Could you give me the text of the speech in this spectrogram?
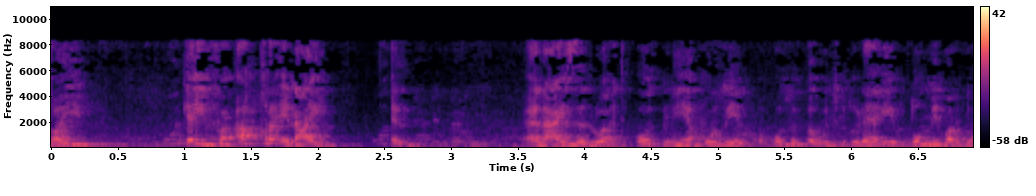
طيب. كيف أقرأ العين؟ ال... أنا عايزة دلوقتي أذن هي أذن. أو انت بتقولها إيه؟ ضمي برضو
